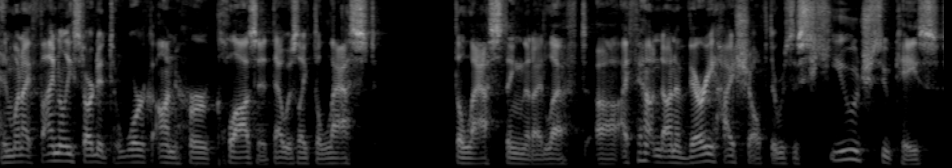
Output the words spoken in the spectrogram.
And when I finally started to work on her closet, that was like the last, the last thing that I left. Uh, I found on a very high shelf there was this huge suitcase,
